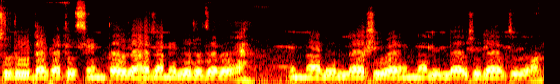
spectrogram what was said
চুরি, ডাকাতি চিন্তায় রাহাজানি বেড়ে যাবে। ইন্নালিল্লাহি ওয়া ইন্নালিল্লাহি রাজিউন।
